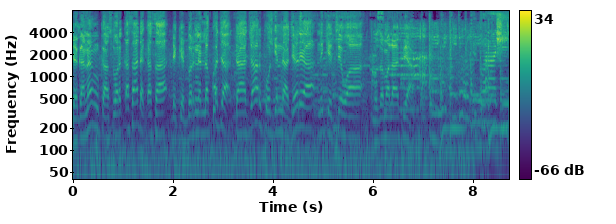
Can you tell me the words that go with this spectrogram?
daga nan kasuwar ƙasa da ƙasa da ke birnin lakwaja ta jihar kogin najeriya nake cewa mu zama lafiya farashi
